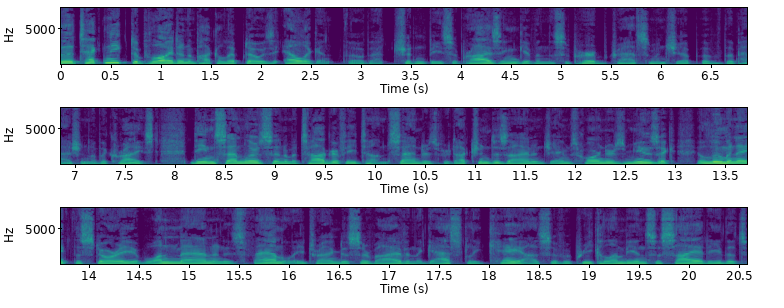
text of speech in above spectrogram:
The technique deployed in Apocalypto is elegant, though that shouldn't be surprising given the superb craftsmanship of The Passion of the Christ. Dean Semler's cinematography, Tom Sanders' production design, and James Horner's music illuminate the story of one man and his family trying to survive in the ghastly chaos of a pre Columbian society that's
